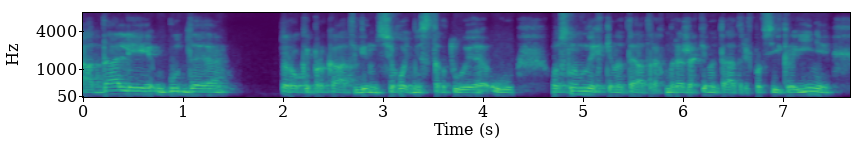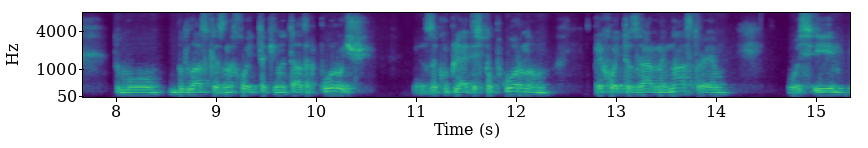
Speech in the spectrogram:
А далі буде широкий прокат. Він сьогодні стартує у основних кінотеатрах, мережах кінотеатрів по всій країні. Тому, будь ласка, знаходьте кінотеатр поруч, закупляйтесь попкорном, приходьте з гарним настроєм. Ось і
